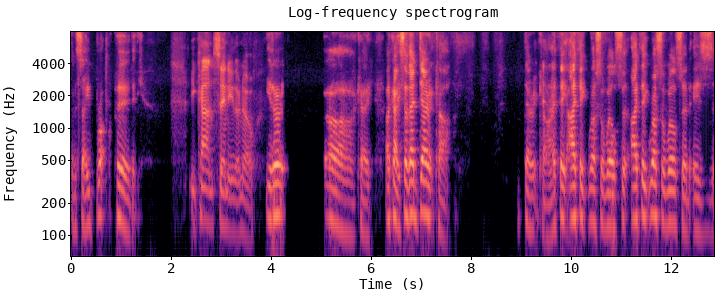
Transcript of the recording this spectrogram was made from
and say Brock Purdy? You can't say neither, no. You don't. Oh, okay. Okay, so then Derek Carr. Derek Carr. I think I think Russell Wilson. I think Russell Wilson is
